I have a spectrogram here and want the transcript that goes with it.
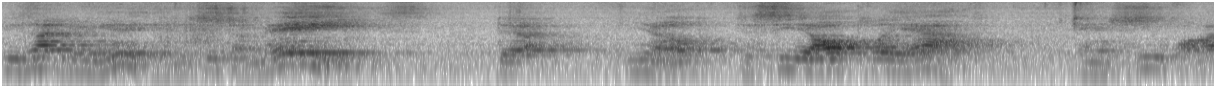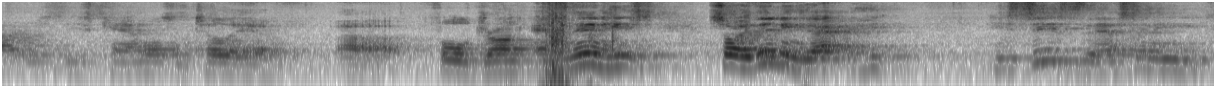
He's not doing anything. He's just amazed that, you know, to see it all play out. And she waters these camels until they have uh, full drunk. And then he's, so then he, he, he sees this and he,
